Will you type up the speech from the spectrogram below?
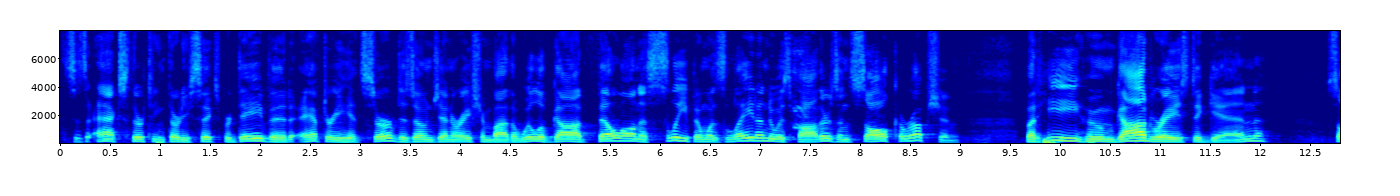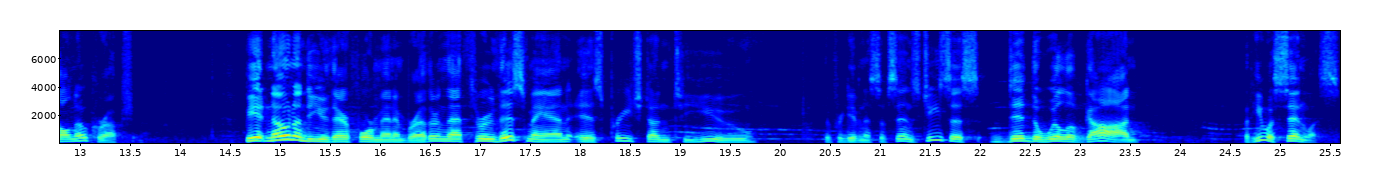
this is Acts 13:36 for David after he had served his own generation by the will of God fell on a sleep and was laid unto his fathers and saw corruption. But he whom God raised again saw no corruption be it known unto you therefore men and brethren that through this man is preached unto you the forgiveness of sins Jesus did the will of God but he was sinless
